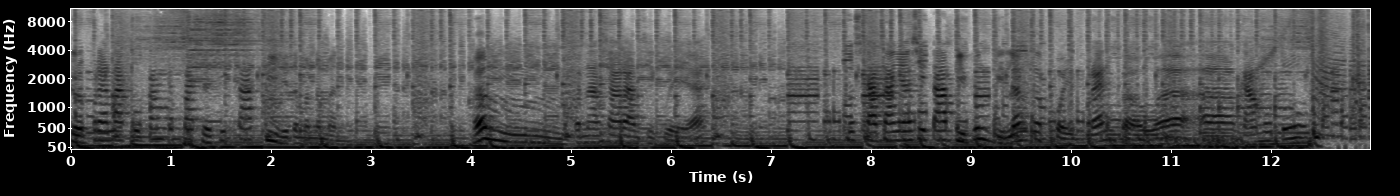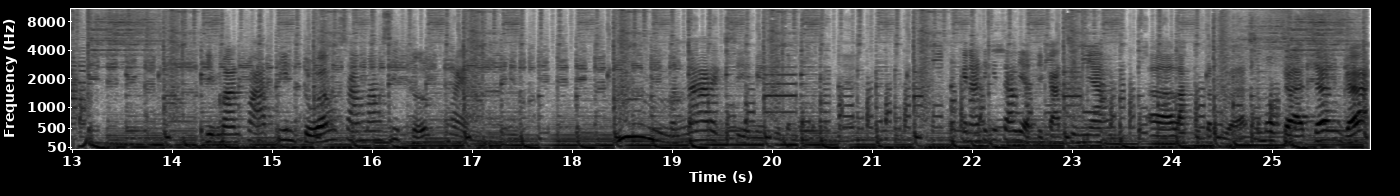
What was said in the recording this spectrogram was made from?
girlfriend lakukan kepada si Tabi nih teman-teman. Hmm penasaran sih gue ya. Terus katanya si Tabi pun bilang ke boyfriend bahwa uh, kamu tuh dimanfaatin doang sama si girlfriend. Hmm menarik sih ini teman-teman. Oke nanti kita lihat di cutscene uh, lagu kedua. Semoga aja enggak.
